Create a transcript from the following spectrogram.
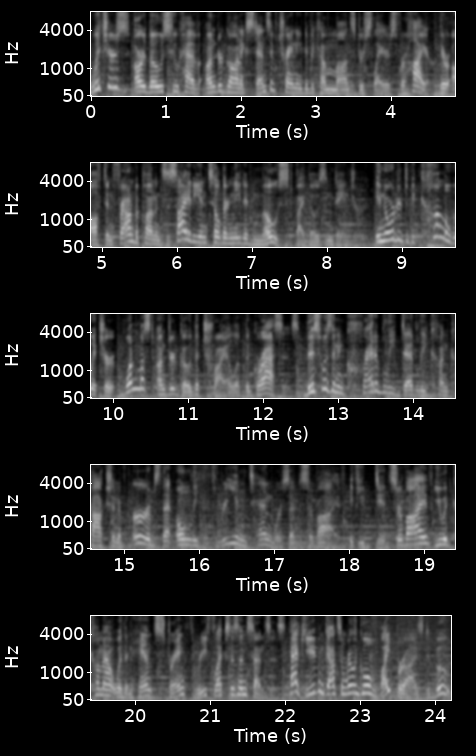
Witchers are those who have undergone extensive training to become monster slayers for hire. They're often frowned upon in society until they're needed most by those in danger. In order to become a Witcher, one must undergo the Trial of the Grasses. This was an incredibly deadly concoction of herbs that only 3 in 10 were said to survive. If you did survive, you would come out with enhanced strength, reflexes, and senses. Heck, you even got some really cool Viper eyes to boot.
